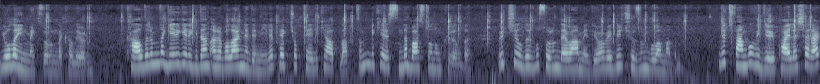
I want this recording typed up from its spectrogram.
yola inmek zorunda kalıyorum. Kaldırımda geri geri giden arabalar nedeniyle pek çok tehlike atlattım. Bir keresinde bastonum kırıldı. 3 yıldır bu sorun devam ediyor ve bir çözüm bulamadım. Lütfen bu videoyu paylaşarak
